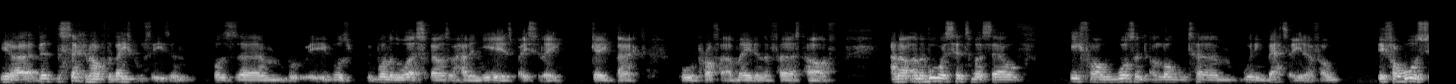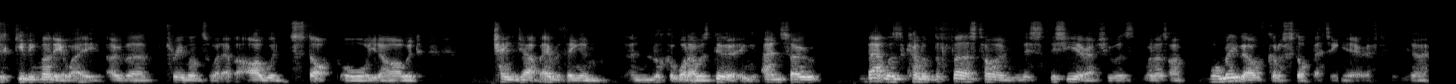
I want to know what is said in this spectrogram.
you know, the, the second half of the baseball season was um, it was one of the worst spells I've had in years. Basically, gave back all the profit I made in the first half. And, I, and I've always said to myself, if I wasn't a long term winning better, you know, if I if I was just giving money away over three months or whatever, I would stop or you know I would change up everything and and look at what I was doing. And so that was kind of the first time this this year actually was when I was like, well, maybe I've got to stop betting here. If you know,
